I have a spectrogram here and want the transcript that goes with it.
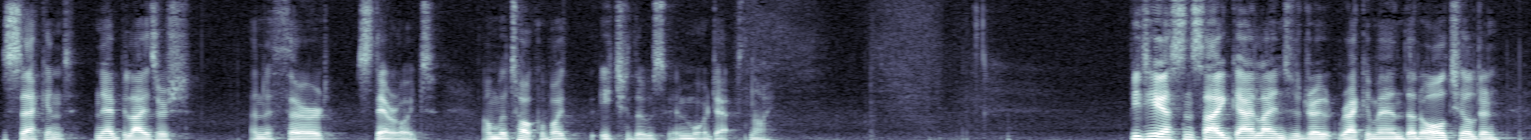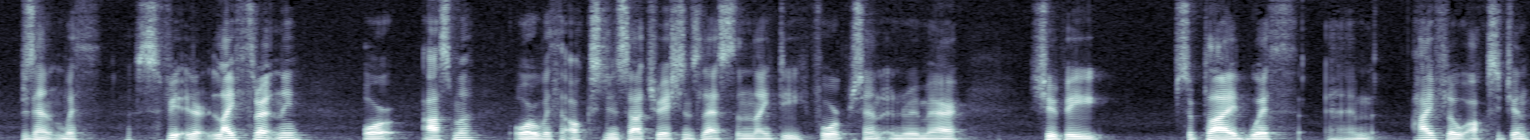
the second, nebulizers, and the third, steroids. And we'll talk about each of those in more depth now. BTS and SIGN guidelines would recommend that all children present with severe life threatening or asthma or with oxygen saturations less than 94% in room air should be supplied with um, high flow oxygen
